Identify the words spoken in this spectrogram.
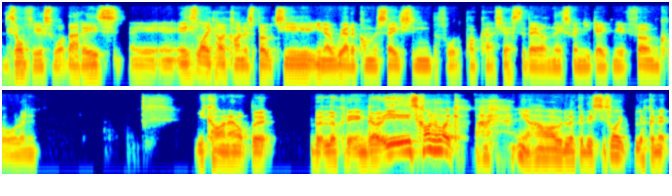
it's obvious what that is. It's like I kind of spoke to you. You know, we had a conversation before the podcast yesterday on this when you gave me a phone call, and you can't help but but look at it and go. It's kind of like you know how I would look at this. It's like looking at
